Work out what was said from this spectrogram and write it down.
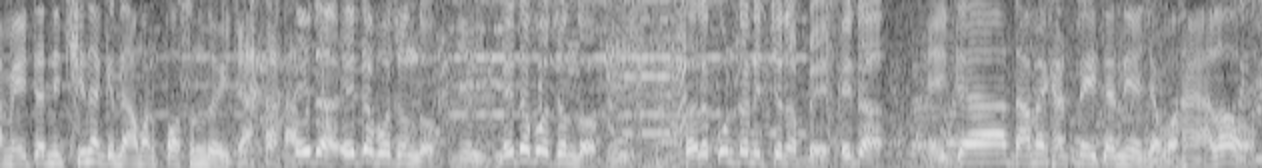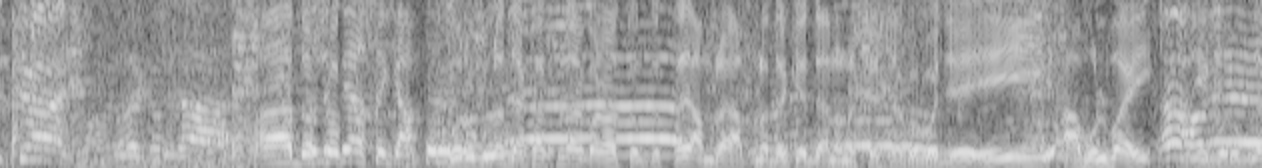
আমি এটা নিচ্ছি না কিন্তু আমার পছন্দ এটা। এটা এটা পছন্দ? এটা পছন্দ? তাহলে কোনটা নিচ্ছেন আপনি? এটা? এইটা দামে খাটলে এটা নিয়ে যাব। হ্যাঁ হ্যালো দর্শক গরুগুলো দেখাশোনা করা চলতেছে। আমরা আপনাদেরকে জানানোর চেষ্টা করব যে এই আবুল ভাই যে গরুগুলো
